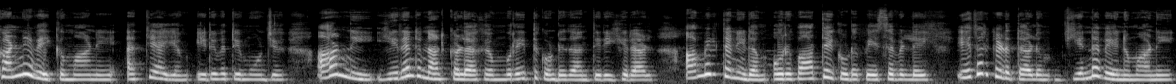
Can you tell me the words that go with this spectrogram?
கண்ணி வைக்கும் அத்தியாயம் இருபத்தி மூன்று. ஆணி இரண்டு நாட்களாக முறைத்து கொண்டுதான் திரிகிறாள். அமிர்தனிடம் ஒரு வார்த்தை கூட பேசவில்லை. எதற்கெடுத்தாலும் என்ன வேணுமானே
